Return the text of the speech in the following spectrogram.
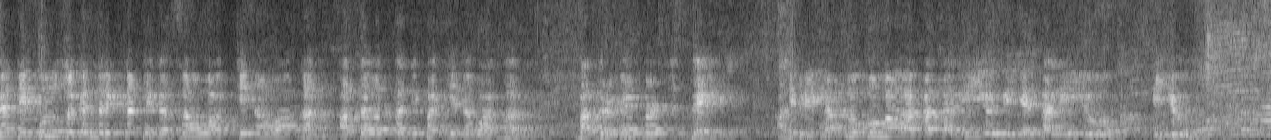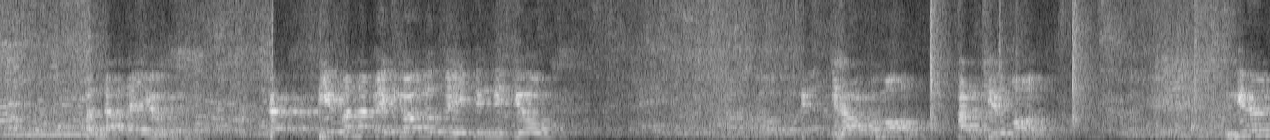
Nga di puso gandrik na tigasawa kinawatan at talata di pa. But remember this day, ang sinikat mo kumaka kataliyo, iya taliyo, Diyos. Tandaan na. Ka, di pa na kay kalot na itin ni Diyos. Ilaw ko mo, partir mo. Ngayon,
